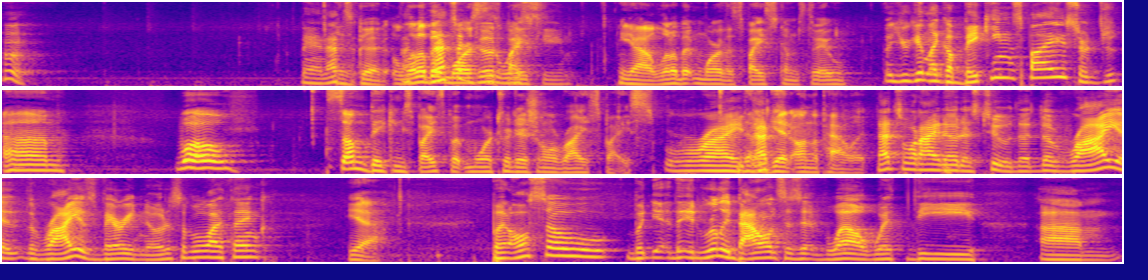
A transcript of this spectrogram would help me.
Hmm. Man, that's It's good. A little bit that's more a good spice. whiskey. Yeah, a little bit more of the spice comes through. You're getting like a baking spice, or just, Um, well, some baking spice, but more traditional rye spice right? that I get on the palate. that's what I noticed too. The the rye is the rye is very noticeable. I think. Yeah, but also but it really balances it well with the um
